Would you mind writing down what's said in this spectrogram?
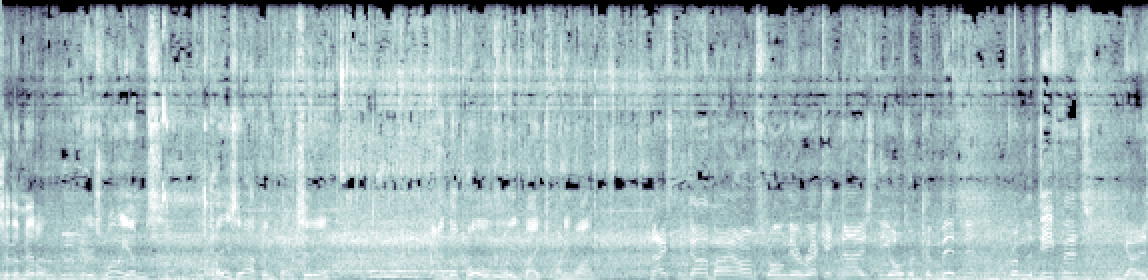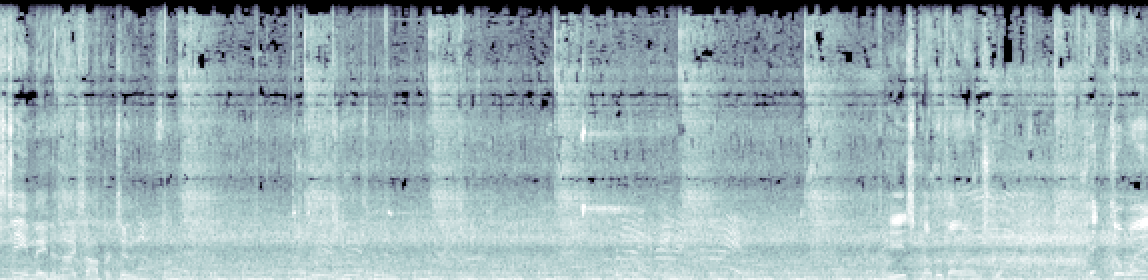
To the middle. Here's Williams. Plays it up and banks it in. And the Bulls lead by 21. Nicely done by Armstrong there. Recognized the overcommitment from the defense. Got his teammate a nice opportunity. He's covered by Armstrong. Picked away.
